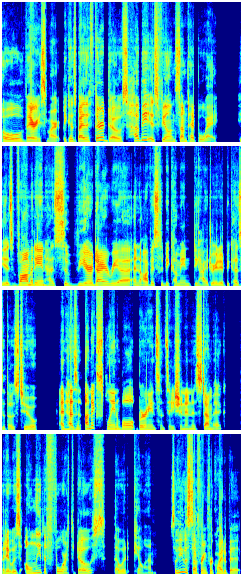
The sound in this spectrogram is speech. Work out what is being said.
Oh, very smart. Because by the third dose, hubby is feeling some type of way. He is vomiting, has severe diarrhea, and obviously becoming dehydrated because of those two, and has an unexplainable burning sensation in his stomach. But it was only the fourth dose that would kill him. So he was suffering for quite a bit.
